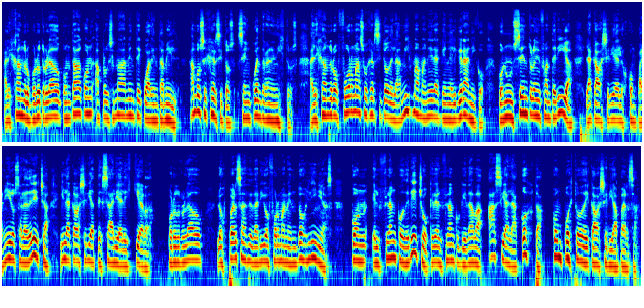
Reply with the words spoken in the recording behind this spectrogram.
Alejandro, por otro lado, contaba con aproximadamente 40.000. Ambos ejércitos se encuentran en Istros. Alejandro forma su ejército de la misma manera que en el Gránico, con un centro de infantería, la caballería de los compañeros a la derecha y la caballería tesalia a la izquierda. Por otro lado, los persas de Darío forman en dos líneas, con el flanco derecho, que era el flanco que daba hacia la costa, compuesto de caballería persa.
